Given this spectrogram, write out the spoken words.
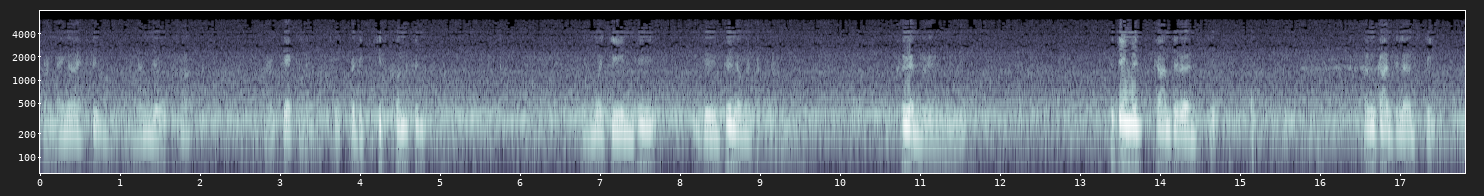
อย่างง่ายๆขึ้นนั้นโยคะไฮเทคอะไรถูกประดิษฐ์คิดค้นขึ้นอย่างมวยจีนที่ยืนขึ้นลงมาจากลำเคลื่อนมือ ที่จริงเป็นการเจริญสติและเป็นการเจริญสติพ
